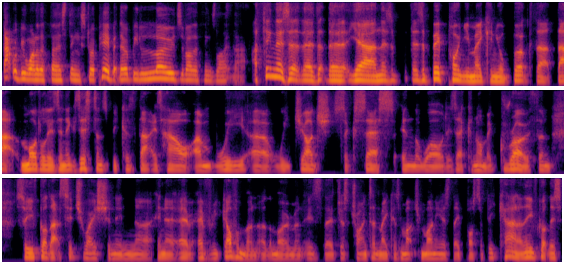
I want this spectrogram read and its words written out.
that would be one of the first things to appear but there would be loads of other things like that. I think there's a there's the yeah and there's a there's a big point you make in your book that that model is in existence because that is how um, we uh, we judge success in the world is economic growth. And so you've got that situation in uh, in a, every government at the moment is they're just trying to make as much money as they possibly can. And then you've got this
